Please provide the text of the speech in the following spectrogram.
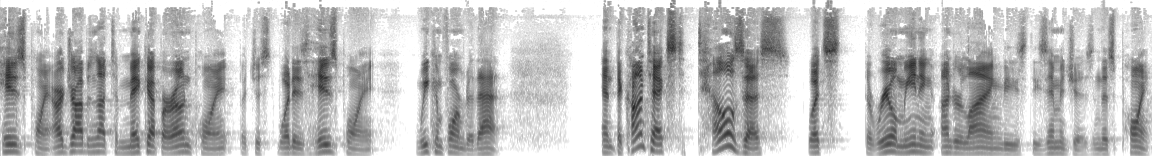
his point. Our job is not to make up our own point, but just what is his point. We conform to that. And the context tells us what's the real meaning underlying these, these images and this point.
